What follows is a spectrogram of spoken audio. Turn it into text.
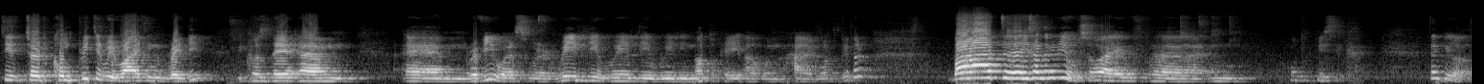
third completely rewriting ready because the um, um, reviewers were really, really, really not okay on how I wrote the paper. But uh, it's under review, so I've, uh, am optimistic. Thank you a lot.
